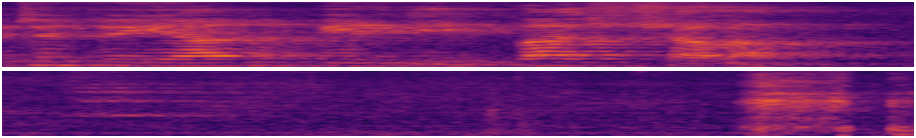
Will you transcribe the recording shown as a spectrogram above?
Bütün dünyanın bildiği baş çalan.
